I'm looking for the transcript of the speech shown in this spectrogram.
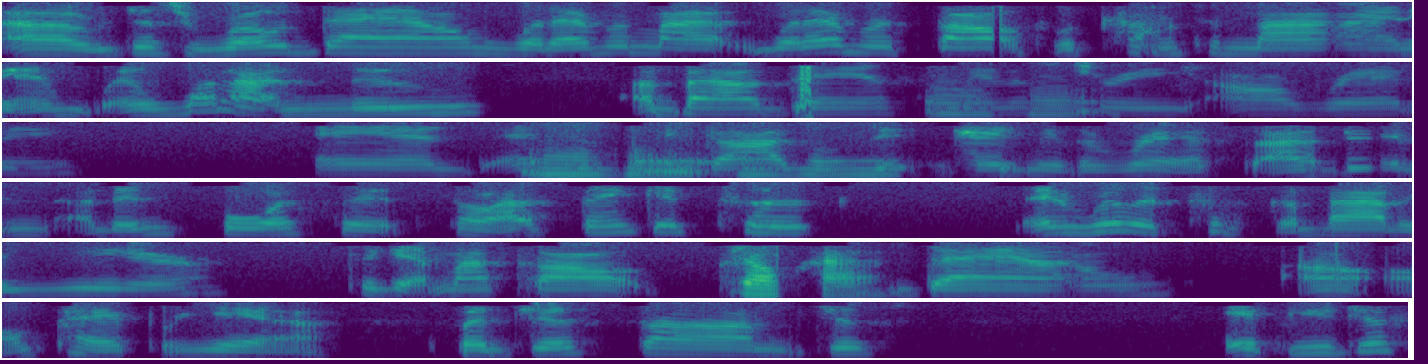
uh, just wrote down whatever my whatever thoughts would come to mind and, and what I knew about dance mm-hmm. ministry already, and and mm-hmm, God mm-hmm. gave me the rest. I didn't I didn't force it, so I think it took it really took about a year to get my thoughts okay. down uh, on paper. Yeah, but just um just if you just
